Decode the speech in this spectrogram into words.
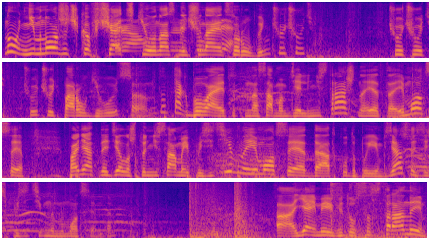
Ну, немножечко в чатике у нас начинается ругань чуть-чуть. Чуть-чуть, чуть-чуть поругиваются. Ну, так бывает, это на самом деле не страшно, это эмоции. Понятное дело, что не самые позитивные эмоции, да, откуда бы им взяться здесь позитивным эмоциям, да? А, я имею в виду со стороны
